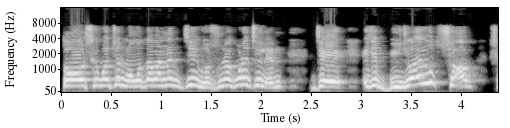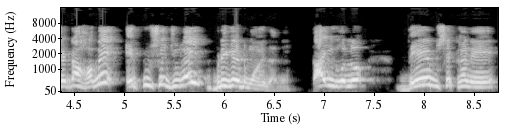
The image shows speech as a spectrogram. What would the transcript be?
তো সে বছর মমতা ব্যানার্জি ঘোষণা করেছিলেন যে, এই যে বিজয় উৎসব, সেটা হবে একুশে জুলাই ব্রিগেড ময়দানে। তাই হলো, দেব সেখানে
